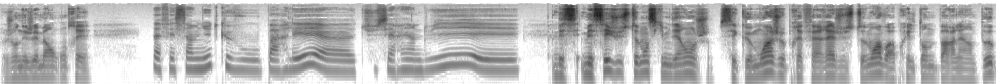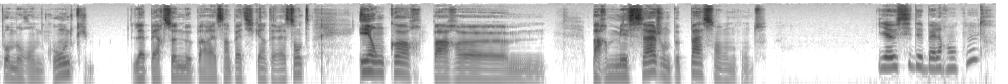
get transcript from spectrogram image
J'en ai jamais rencontré. Ça fait 5 minutes que vous parlez, euh, tu sais rien de lui et. Mais c'est justement ce qui me dérange. C'est que moi, je préférerais justement avoir pris le temps de parler un peu pour me rendre compte que la personne me paraît sympathique, intéressante. Et encore, par, euh, par message, on ne peut pas s'en rendre compte. Il y a aussi des belles rencontres?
